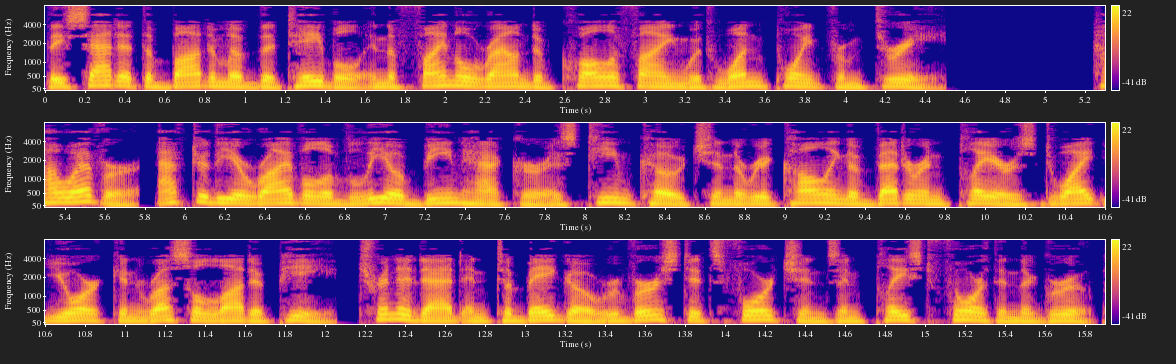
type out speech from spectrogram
they sat at the bottom of the table in the final round of qualifying with one point from three. However, after the arrival of Leo Beenhakker as team coach and the recalling of veteran players Dwight Yorke and Russell Latapy, Trinidad and Tobago reversed its fortunes and placed fourth in the group.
